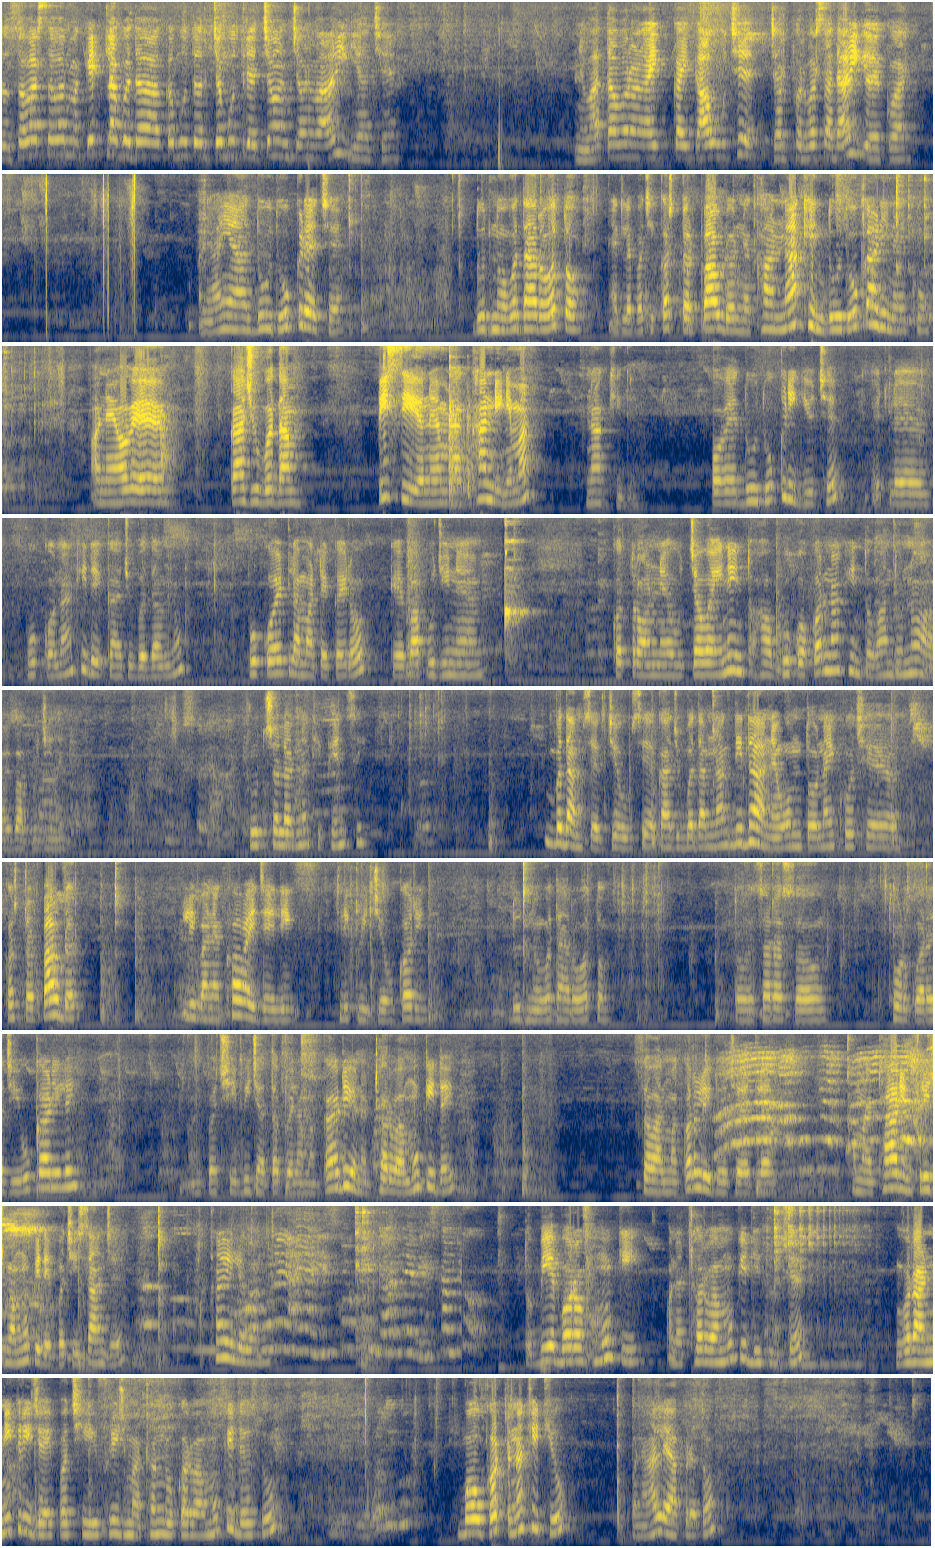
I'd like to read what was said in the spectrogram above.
તો સવાર સવારમાં કેટલા બધા કબૂતર, ચબૂતરે ચણ ચણવા આવી ગયા છે? અને વાતાવરણ કંઈક કંઈક આવું છે? ઝરફર વરસાદ આવી ગયો એકવાર. અને અહીંયા દૂધ ઉકળે છે. દૂધનો વધારો હતો, એટલે પછી કસ્ટર્ડ પાવડર ને ખાંડ નાખીને દૂધ ઉકાળી નાખ્યું. અને હવે કાજુ બદામ પીસી અને હમણાં ખાંડીને એમાં નાખી દે. હવે દૂધ ઉકળી ગયું છે. એટલે ભૂકો નાખી દે કાજુ બદામનો. ભૂકો એટલા માટે કર્યો કે બાપુજીને કતરો ને એવું ચવાય નહીં તો હા ભૂકો કરી નાખીને તો વાંધો ન આવે બાપુજીને. ફ્રૂટ સલાડ નથી ફેન્સી. બદામ શેક જેવું છે. કાજુ બદામ નાખી દીધા અને ઓમ તો નાખ્યો છે કસ્ટર્ડ પાવડર. લીવાને ખવાઈ જાય લિક્વિડ જેવું કરીને. દૂધનો વધારો હતો. તો સરસ થોડુંક વાર હજી ઉકાળી લઈ. અને પછી બીજા તપેલામાં કાઢી અને ઠરવા મૂકી દઈ. સવારમાં કરી લીધું છે એટલે હમણાં ઠારીને ફ્રીજમાં મૂકી દઈ, પછી સાંજે ખાઈ લેવાનું. તો બે બરફ મૂકી અને ઠરવા મૂકી દીધું છે. વરાળ નીકળી જાય, પછી ફ્રીજમાં ઠંડુ કરવા મૂકી દઈશું. બહુ ઘટ નથી થયું, પણ હાલે આપણે તો.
